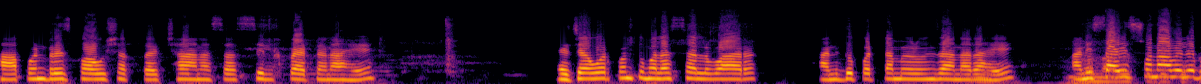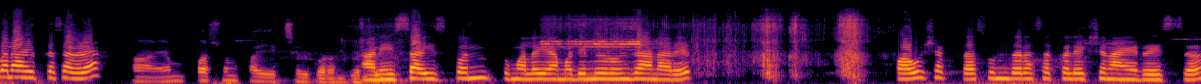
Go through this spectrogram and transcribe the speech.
हा पण ड्रेस पाहू शकता. छान असा सिल्क पॅटर्न आहे. ह्याच्यावर पण तुम्हाला सलवार आणि दुपट्टा मिळून जाणार आहे. आणि साईज पण. अवेलेबल आहेत का सगळ्या? हा एमपासून फाय एक्सेल पर्यंत. आणि साईज पण तुम्हाला यामध्ये मिळून जाणार आहेत. पाहू शकता सुंदर असं कलेक्शन आहे ड्रेसचं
